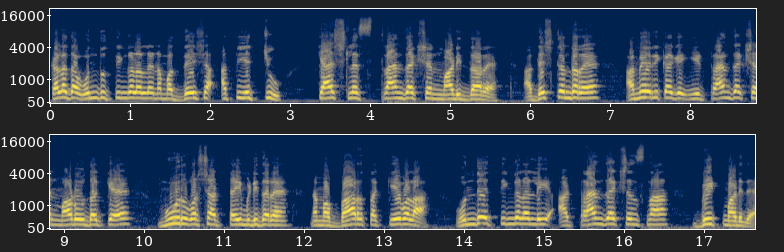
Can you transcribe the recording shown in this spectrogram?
ಕಳೆದ ಒಂದು ತಿಂಗಳಲ್ಲೇ ನಮ್ಮ ದೇಶ ಅತಿ ಹೆಚ್ಚು ಕ್ಯಾಶ್ಲೆಸ್ ಟ್ರಾನ್ಸಾಕ್ಷನ್ ಮಾಡಿದ್ದಾರೆ. ಅದೆಷ್ಟೆಂದರೆ, ಅಮೇರಿಕಾಗೆ ಈ ಟ್ರಾನ್ಸಾಕ್ಷನ್ ಮಾಡುವುದಕ್ಕೆ ಮೂರು ವರ್ಷ ಟೈಮ್ ಹಿಡಿದರೆ ನಮ್ಮ ಭಾರತ ಕೇವಲ ಒಂದೇ ತಿಂಗಳಲ್ಲಿ ಆ ಟ್ರಾನ್ಸಾಕ್ಷನ್ಸ್ನ ಬೀಟ್ ಮಾಡಿದೆ.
